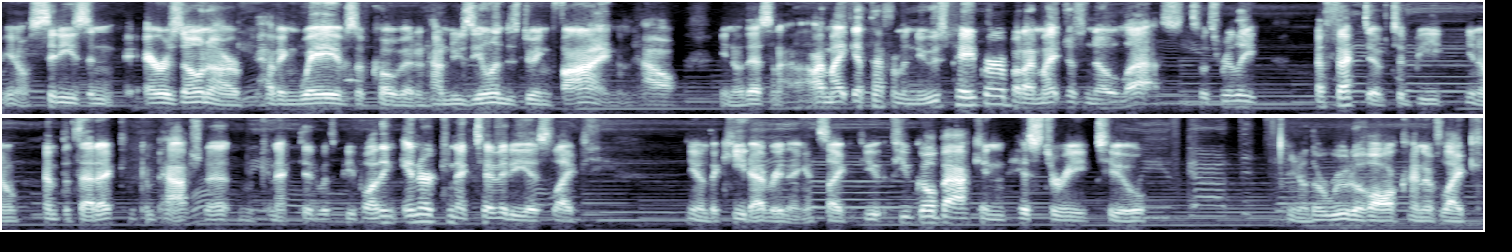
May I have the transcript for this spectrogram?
you know cities in arizona are having waves of covid and how new zealand is doing fine and how you know this and i, I might get that from a newspaper but i might just know less. And so it's really effective to be you know empathetic and compassionate and connected with people. I think interconnectivity is like you know the key to everything. It's like if you if you go back in history to you know the root of all kind of like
